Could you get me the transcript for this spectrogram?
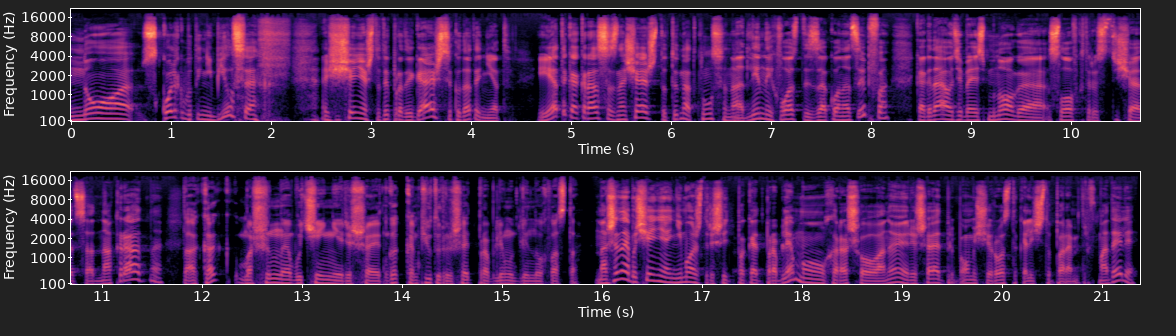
но сколько бы ты ни бился, ощущение, что ты продвигаешься, куда-то нет. И это как раз означает, что ты наткнулся на длинный хвост из закона Ципфа, когда у тебя есть много слов, которые встречаются однократно. А как машинное обучение решает, ну как компьютер решает проблему длинного хвоста? Машинное обучение не может решить пока эту проблему хорошо, оно ее решает при помощи роста количества параметров модели.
